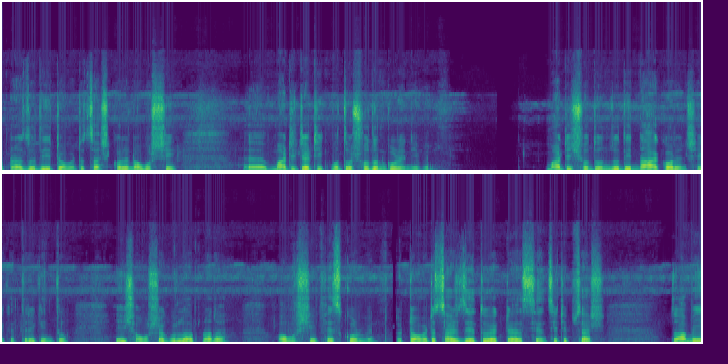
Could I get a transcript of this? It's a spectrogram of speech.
আপনারা যদি টমেটো চাষ করেন, অবশ্যই মাটিটা ঠিক মতো শোধন করে নেবেন। মাটি শোধন যদি না করেন, সেক্ষেত্রে কিন্তু এই সমস্যাগুলো আপনারা অবশ্যই ফেস করবেন। তো টমেটো চাষ যেহেতু একটা সেন্সিটিভ চাষ, তো আমি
